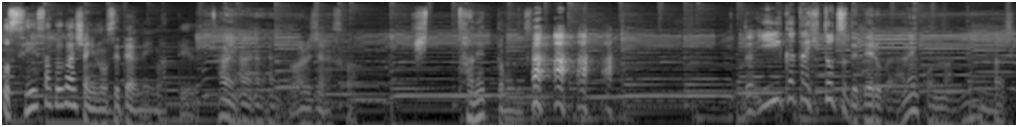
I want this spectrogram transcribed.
と制作会社に載せたよね今っていう。はいはいはい。あるじゃないですか汚ねって思うんですよ だ言い方一つで出るからねこんなんね、うん。確か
